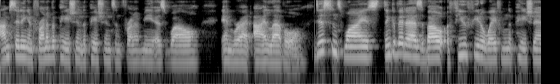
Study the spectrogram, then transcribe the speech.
I'm sitting in front of a patient, the patient's in front of me as well, and we're at eye level. Distance wise, think of it as about a few feet away from the patient.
